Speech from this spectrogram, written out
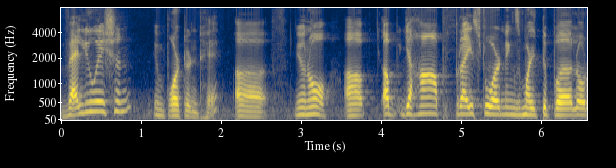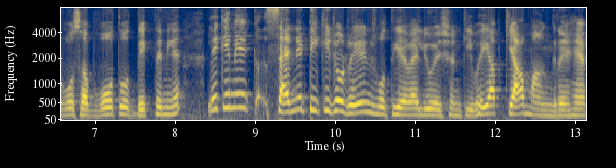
वैल्यूएशन इंपॉर्टेंट है। यू नो uh, अब यहाँ प्राइस टू अर्निंग्स मल्टीपल और वो सब वो तो देखते नहीं है। लेकिन एक सैनिटी की जो रेंज होती है वैल्यूएशन की भाई आप क्या मांग रहे हैं?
